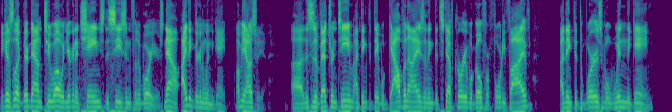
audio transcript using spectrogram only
because, look, they're down 2 0 and you're going to change the season for the Warriors. Now, I think they're going to win the game. I'll be honest with you. Uh, this is a veteran team. I think that they will galvanize. I think that Steph Curry will go for 45. I think that the Warriors will win the game.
